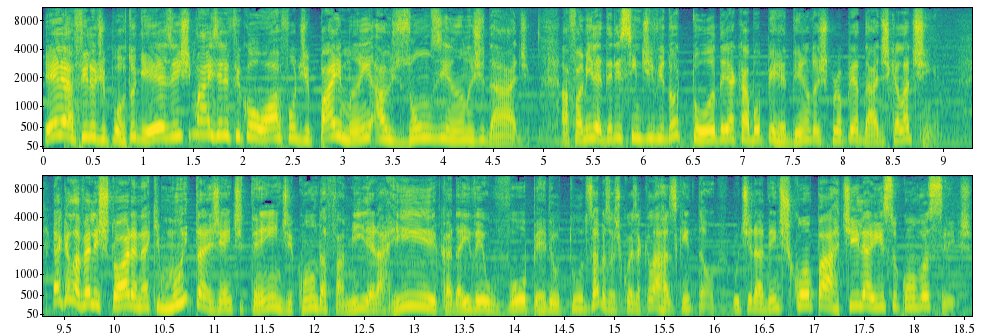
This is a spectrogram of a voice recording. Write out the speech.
Ele é filho de portugueses, mas ele ficou órfão de pai e mãe aos 11 anos de idade. A família dele se endividou toda e acabou perdendo as propriedades que ela tinha. É aquela velha história, né, que muita gente tem de quando a família era rica, daí veio o vô, perdeu tudo, sabe essas coisas clássicas? Então, o Tiradentes compartilha isso com vocês.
